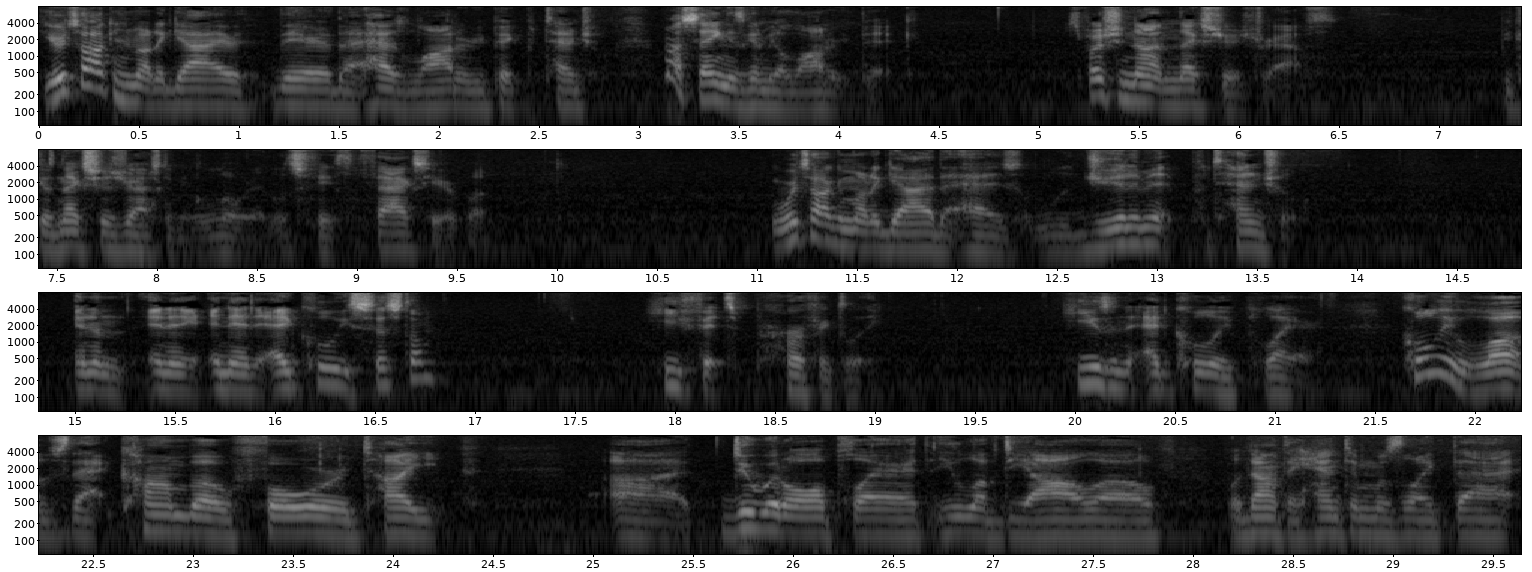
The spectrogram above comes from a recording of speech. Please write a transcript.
You're talking about a guy there that has lottery pick potential. I'm not saying he's going to be a lottery pick, especially not in next year's draft, because next year's draft's going to be loaded. Let's face the facts here, but we're talking about a guy that has legitimate potential. In an, in, a, in an Ed Cooley system, he fits perfectly. He is an Ed Cooley player. Cooley loves that combo forward type, uh, do it all player. He loved Diallo. Well, Dante Henton was like that.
